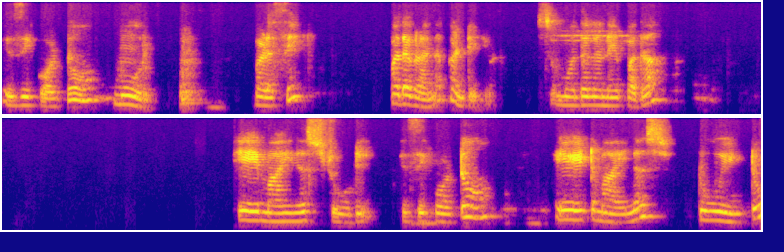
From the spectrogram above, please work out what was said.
ಇಸ್ ಈಕ್ವಲ್ ಟು ಮೂರು. ಬಳಸಿ ಪದಗಳನ್ನ ಕಂಡುಹಿಡಿಯೋಣ. ಸೊ ಮೊದಲನೇ ಪದ minus two D is equal to eight minus two into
